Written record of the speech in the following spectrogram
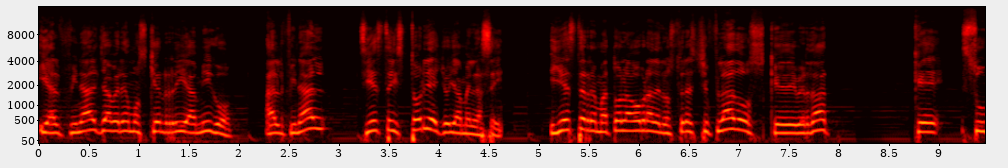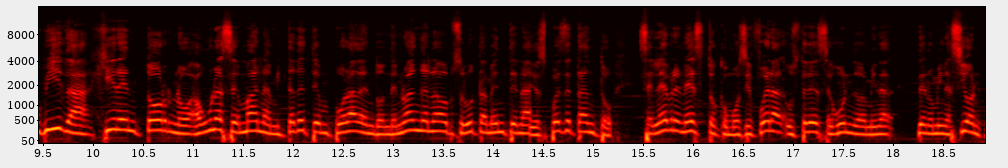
Y al final ya veremos quién ríe, amigo. Al final Si esta historia yo ya me la sé. Y este remató la obra de los tres chiflados, que de verdad que su vida gira en torno a una semana, mitad de temporada, en donde no han ganado absolutamente nada. Y después de tanto, celebren esto como si fuera, ustedes según denominación,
